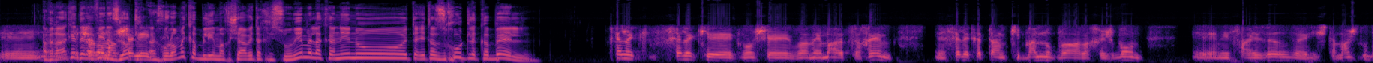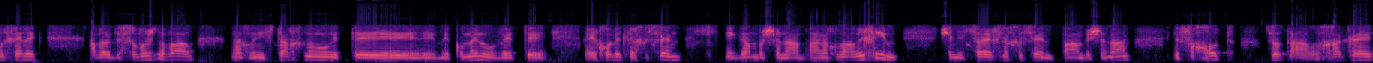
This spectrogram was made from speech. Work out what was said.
אה, אבל רק כדי להבין, אז לא, שאני- אנחנו לא מקבלים עכשיו את החיסונים, אלא קנינו את, את הזכות לקבל. חלק, חלק, אה, כמו שכבר נאמר אצלכם, חלק קטן קיבלנו כבר על החשבון אה, מפייזר והשתמשנו בחלק, אבל בסופו של דבר אנחנו הבטחנו את אה, מקומנו ואת אה, היכולת לחסן גם בשנה הבאה. אנחנו מעריכים שנצטרך לחסן פעם בשנה, לפחות זאת הערכה כעת,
